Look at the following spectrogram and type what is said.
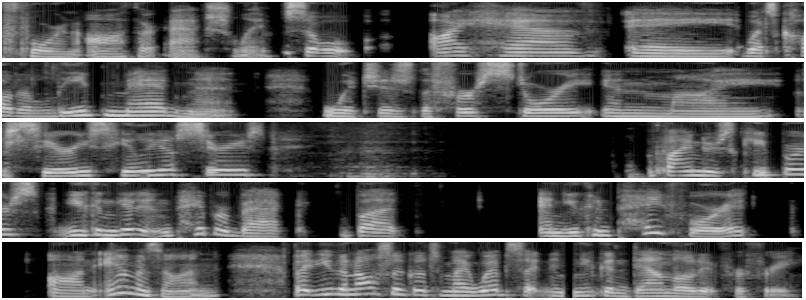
for an author actually. So I have a what's called a lead magnet, which is the first story in my series, Helios series. Finders Keepers. You can get it in paperback, but and you can pay for it on Amazon, but you can also go to my website and you can download it for free.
